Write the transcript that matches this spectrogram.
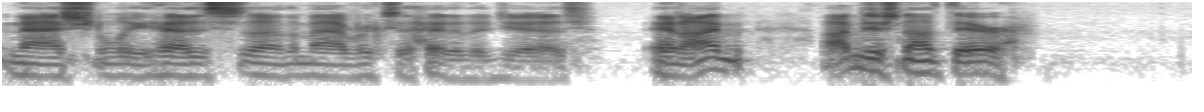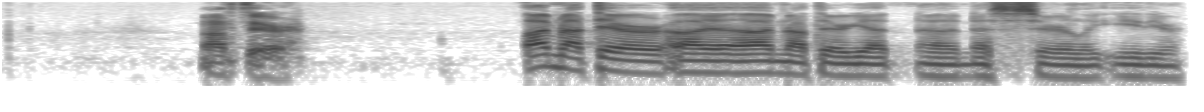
nationally has uh, the Mavericks ahead of the Jazz, and I'm I'm just not there. Not there. I'm not there. I, I'm not there yet uh, necessarily either.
